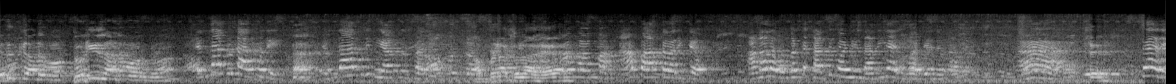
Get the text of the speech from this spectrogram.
எதுக்கு அனுபவம்? தொழில் அனுபவம் இருக்கணும். எல்லாத்துக்கும் எல்லாத்துக்கும் நீங்க அனுபவசாலி. அப்படிலாம் சொல்லாத. நான் பார்த்த வரைக்கும். அதனால உங்கள்கிட்ட கத்துக்க வேண்டியது நிறைய இருக்கு பாத்தியா. சரி.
